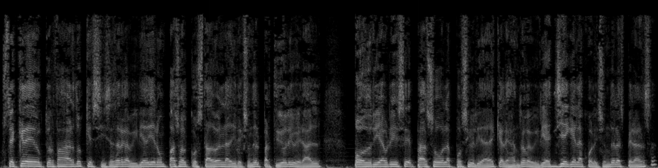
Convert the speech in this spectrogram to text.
¿Usted cree, doctor Fajardo, que si César Gaviria diera un paso al costado en la dirección del Partido Liberal, podría abrirse paso la posibilidad de que Alejandro Gaviria llegue a la coalición de la esperanza?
